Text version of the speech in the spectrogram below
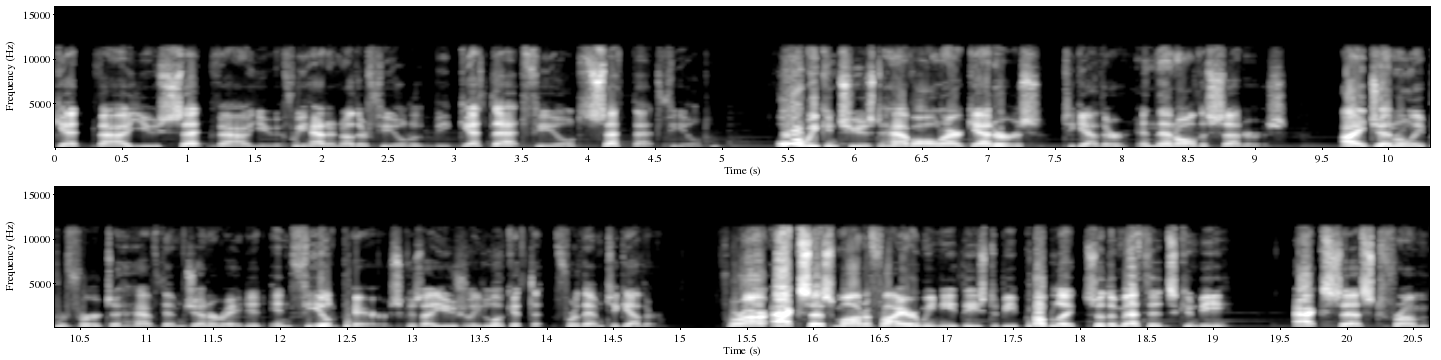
Get value, set value. If we had another field, it would be get that field, set that field. Or we can choose to have all our getters together and then all the setters. I generally prefer to have them generated in field pairs because I usually look at the, for them together. For our access modifier, we need these to be public so the methods can be accessed from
